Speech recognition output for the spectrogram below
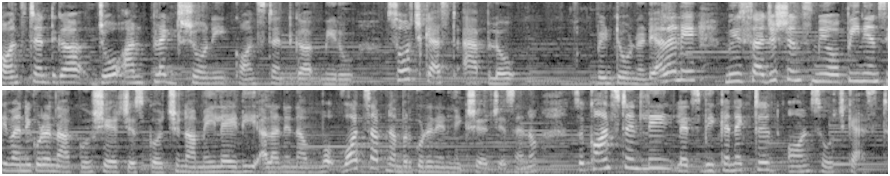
కాన్స్టెంట్గా జో అన్ప్లగ్డ్ షోని కాన్స్టెంట్గా మీరు సోచ్ క్యాస్ట్ యాప్లో వింటూ ఉండండి అలానే మీ సజెషన్స్ మీ ఒపీనియన్స్ ఇవన్నీ కూడా నాకు షేర్ చేసుకోవచ్చు నా మెయిల్ ఐడి అలానే నా వాట్సాప్ నంబర్ కూడా నేను మీకు షేర్ చేశాను so constantly let's be connected on Soch cast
